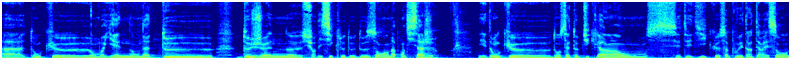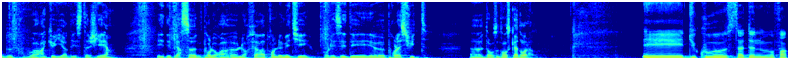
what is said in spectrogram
Euh, donc euh, en moyenne, on a deux, deux, jeunes euh, sur des cycles de deux ans en apprentissage. Et donc dans cette optique-là, on s'était dit que ça pouvait être intéressant de pouvoir accueillir des stagiaires et des personnes pour leur, leur faire apprendre le métier, pour les aider pour la suite dans, dans ce cadre-là. Et du coup, ça donne, enfin,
